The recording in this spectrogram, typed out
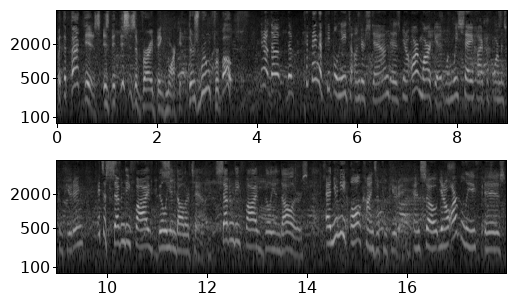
But the fact is, is that this is a very big market. There's room for both. You know, the, the thing that people need to understand is, you know, our market, when we say high performance computing, it's a $75 billion TAM. $75 billion. And you need all kinds of computing. And so, you know, our belief is,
